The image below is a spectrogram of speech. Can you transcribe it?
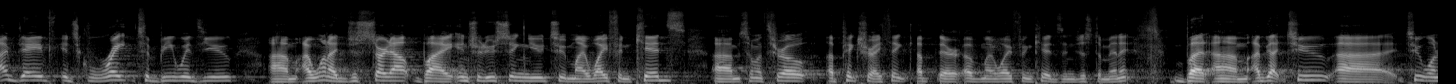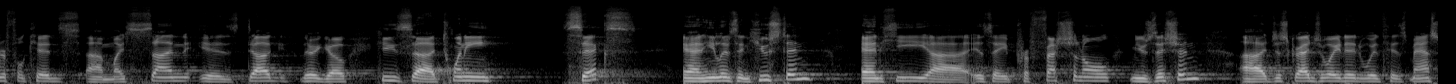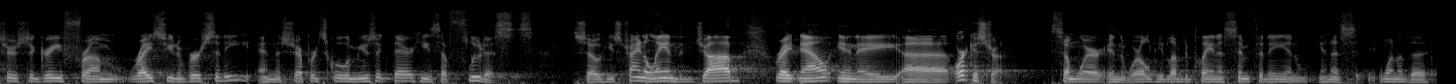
I'm Dave. It's great to be with you. Um, I want to just start out by introducing you to my wife and kids. Um, so I'm going to throw a picture, I think, up there of my wife and kids in just a minute. But um, I've got two, uh, two wonderful kids. Um, my son is Doug. There you go. He's uh, 26 and he lives in Houston and he uh, is a professional musician. Uh, just graduated with his master's degree from Rice University and the Shepherd School of Music there. He's a flutist. So he's trying to land a job right now in a uh, orchestra somewhere in the world. He'd love to play in a symphony and in a, one of the,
